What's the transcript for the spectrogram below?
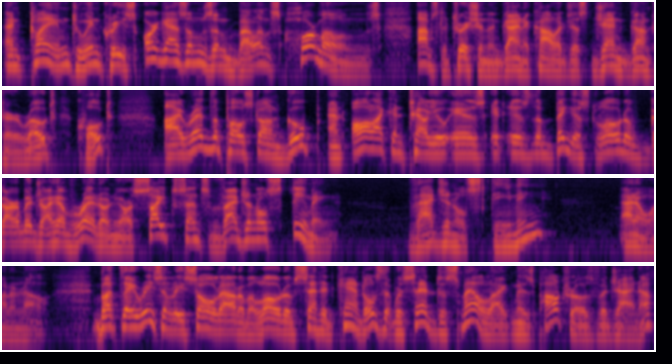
and claimed to increase orgasms and balance hormones. Obstetrician and gynecologist Jen Gunter wrote, quote, I read the post on Goop, and all I can tell you is it is the biggest load of garbage I have read on your site since vaginal steaming. Vaginal steaming? I don't want to know. But they recently sold out of a load of scented candles that were said to smell like Ms. Paltrow's vagina.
